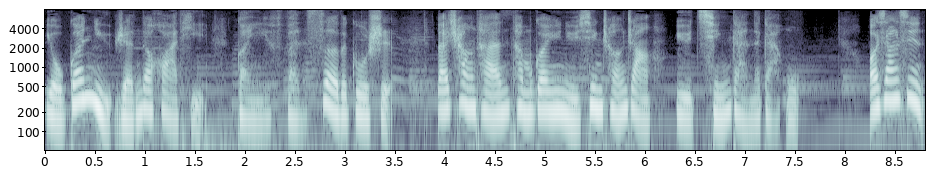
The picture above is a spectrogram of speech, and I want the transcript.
有关女人的话题，关于粉色的故事，来畅谈她们关于女性成长与情感的感悟。我相信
